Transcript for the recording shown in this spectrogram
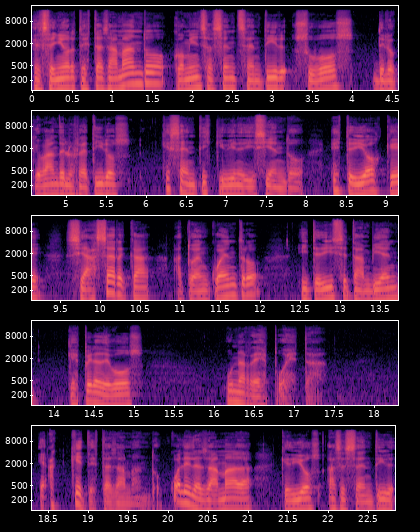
El Señor te está llamando, comienzas a sentir su voz de lo que van de los retiros. ¿Qué sentís que viene diciendo? Este Dios que se acerca a tu encuentro y te dice también que espera de vos una respuesta. ¿A qué te está llamando? ¿Cuál es la llamada que Dios hace sentir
